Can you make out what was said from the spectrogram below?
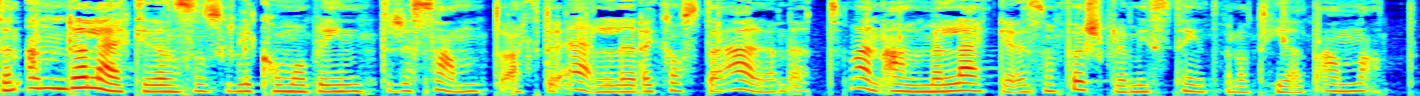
Den andra läkaren som skulle komma att bli intressant och aktuell i det Costa-ärendet var en allmänläkare som först blev misstänkt för något helt annat.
